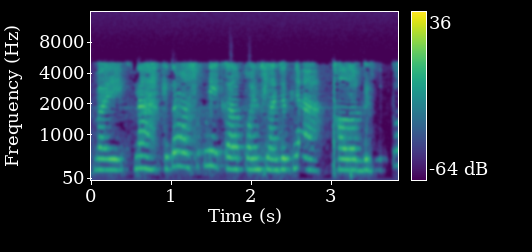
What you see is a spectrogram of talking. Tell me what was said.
Baik, nah kita masuk nih ke poin selanjutnya. Kalau begitu,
